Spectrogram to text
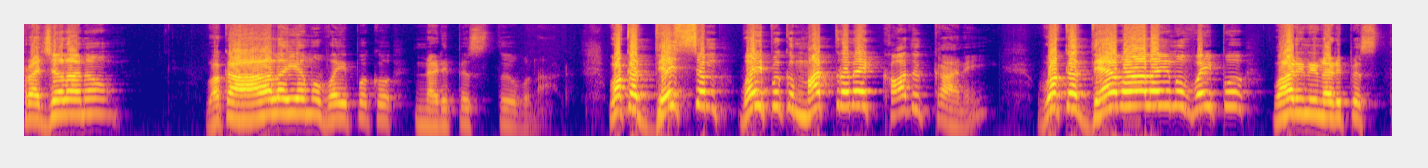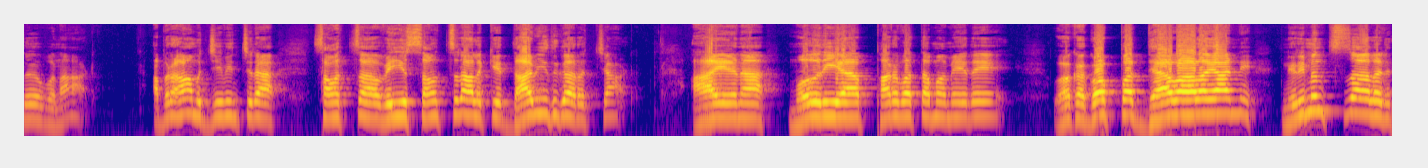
ప్రజలను ఒక ఆలయము వైపుకు నడిపిస్తూ ఉన్నాడు. ఒక దేశం వైపుకు మాత్రమే కాదు కానీ ఒక దేవాలయము వైపు వారిని నడిపిస్తూ ఉన్నాడు. అబ్రహాము జీవించిన సంవత్సర వెయ్యి సంవత్సరాలకి దావీదు గారు వచ్చాడు. ఆయన మౌర్యా పర్వతము మీదే ఒక గొప్ప దేవాలయాన్ని నిర్మించాలని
